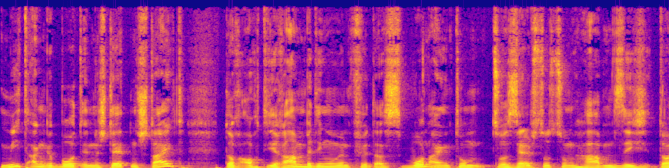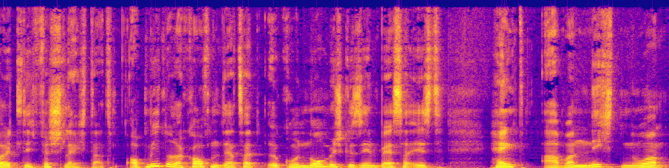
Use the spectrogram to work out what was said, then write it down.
Mietangebot in den Städten steigt doch auch die Rahmenbedingungen für das Wohneigentum zur Selbstnutzung haben sich deutlich verschlechtert. Ob Mieten oder Kaufen derzeit ökonomisch gesehen besser ist, hängt aber nicht nur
